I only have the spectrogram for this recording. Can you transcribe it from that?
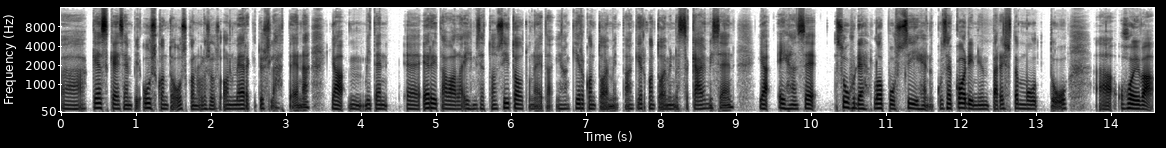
ää, keskeisempi uskonto, uskonnollisuus on merkityslähteenä ja miten eri tavalla ihmiset on sitoutuneita ihan kirkon toimintaan, kirkon toiminnassa käymiseen. Ja eihän se suhde lopu siihen, kun se kodin ympäristö muuttuu äh, hoiva,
